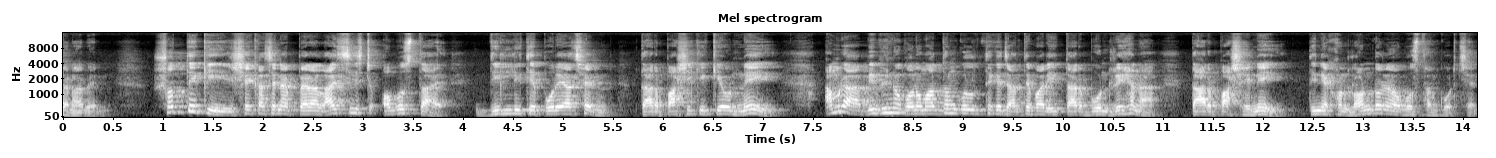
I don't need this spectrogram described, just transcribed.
জানাবেন। সত্যি কি শেখ হাসিনা প্যারালাইসিসড অবস্থায় দিল্লিতে পড়ে আছেন? তার পাশে কি কেউ নেই? আমরা বিভিন্ন গণমাধ্যমগুলো থেকে জানতে পারি তার বোন রেহানা তার পাশে নেই। তিনি এখন লন্ডনে অবস্থান করছেন।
